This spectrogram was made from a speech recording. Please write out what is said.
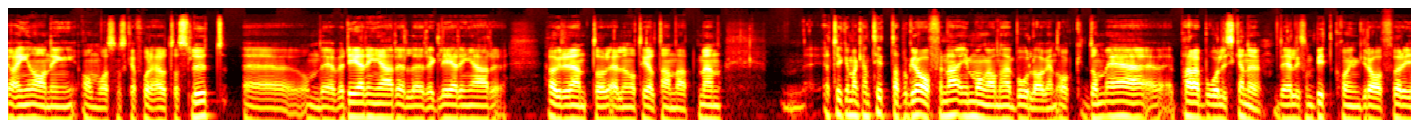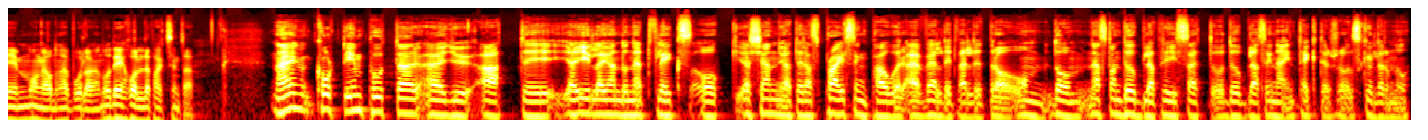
jag har ingen aning om vad som ska få det här att ta slut. Eh, om det är värderingar eller regleringar, högre räntor eller något helt annat. Men jag tycker man kan titta på graferna i många av de här bolagen och de är paraboliska nu. Det är liksom bitcoin-grafer i många av de här bolagen och det håller faktiskt inte. Nej, kort input där är ju att eh, jag gillar ju ändå Netflix och jag känner ju att deras pricing power är väldigt, väldigt bra. Om de nästan dubblar priset och dubblar sina intäkter så skulle de nog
